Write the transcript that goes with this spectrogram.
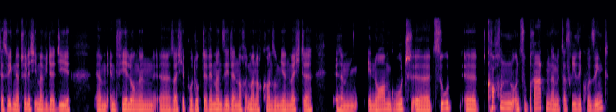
Deswegen natürlich immer wieder die ähm, Empfehlungen, äh, solche Produkte, wenn man sie denn noch immer noch konsumieren möchte, ähm, enorm gut äh, zu äh, kochen und zu braten, damit das Risiko sinkt.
